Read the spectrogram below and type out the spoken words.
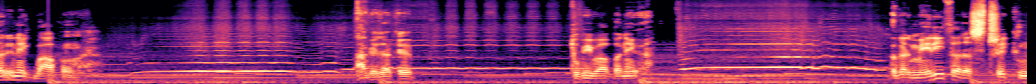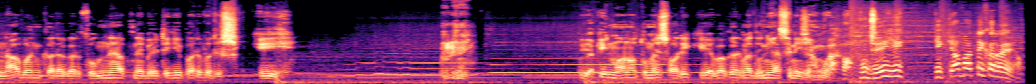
नरेन एक बाप हूँ मैं। आगे जाके तू भी बाप बनेगा। अगर मेरी तरह स्ट्रिक्ट ना बनकर अगर तुमने अपने बेटे की परवरिश की तो यकीन मानो तुम्हें सॉरी किए बगैर मैं दुनिया से नहीं जाऊँगा। बापू जी ये ये क्या बातें कर रहे हैं आप?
